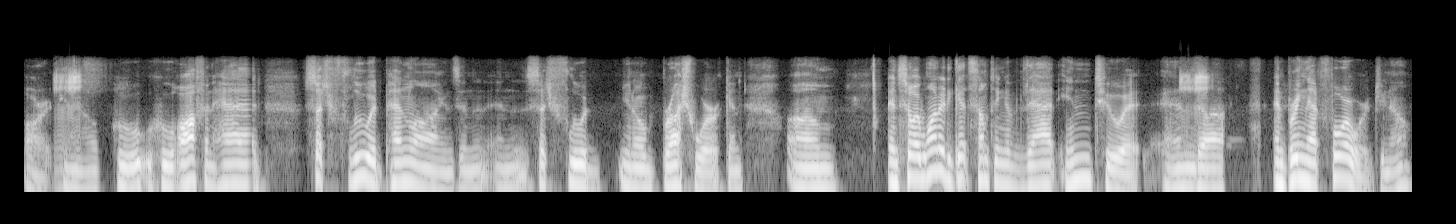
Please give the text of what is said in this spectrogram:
art you mm-hmm. know who who often had such fluid pen lines and and such fluid you know brushwork and um and so i wanted to get something of that into it and uh and bring that forward you know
